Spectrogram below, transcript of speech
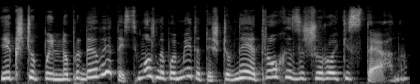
Якщо пильно придивитись, можна помітити, що в неї трохи заширокі стегна.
